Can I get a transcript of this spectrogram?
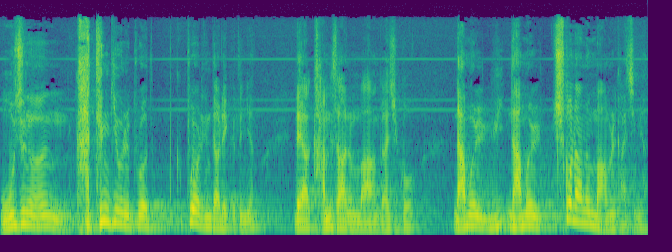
우주는 같은 기운을 불어린다 그랬거든요. 내가 감사하는 마음 가지고 남을 남을 축원하는 마음을 가지면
